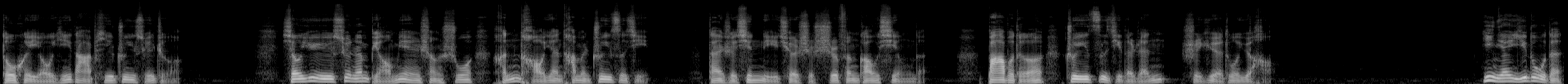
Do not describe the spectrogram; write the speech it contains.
都会有一大批追随者。小玉虽然表面上说很讨厌他们追自己，但是心里却是十分高兴的。巴不得追自己的人是越多越好。一年一度的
